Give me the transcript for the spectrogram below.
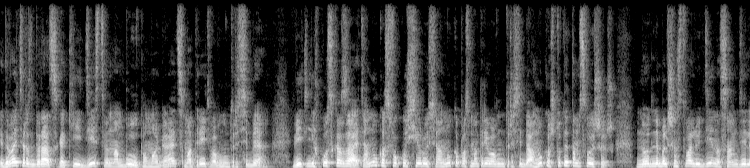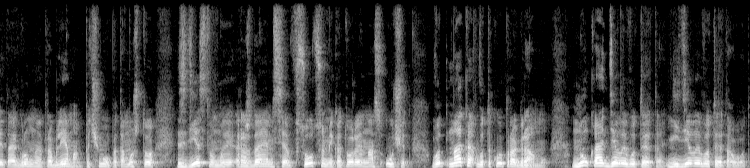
И давайте разбираться, какие действия нам будут помогать смотреть вовнутрь себя. Ведь легко сказать, а ну-ка сфокусируйся, а ну-ка посмотри вовнутрь себя, а ну-ка что ты там слышишь. Но для большинства людей на самом деле это огромная проблема. Почему? Потому что с детства мы рождаемся в социуме, который нас учит. Вот на-ка вот такую программу. Ну-ка делай вот это, не делай вот это вот.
